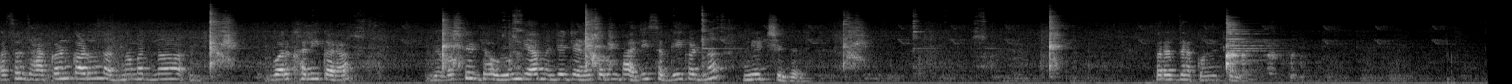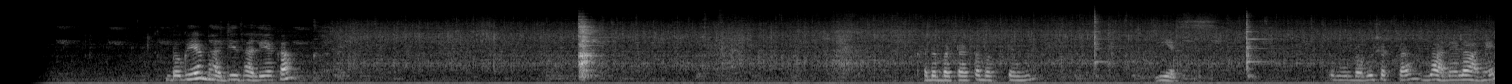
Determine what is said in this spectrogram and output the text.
असं झाकण काढून अदनमधनं वर खाली करा. व्यवस्थित ढवळून घ्या म्हणजे जेणेकरून भाजी सगळीकडनं नीट शिजेल. परत झाकून ठेवा. बघूया भाजी झाली आहे का? एखादं बटाटा बघते मी. येस तुम्ही बघू शकता झालेलं आहे.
